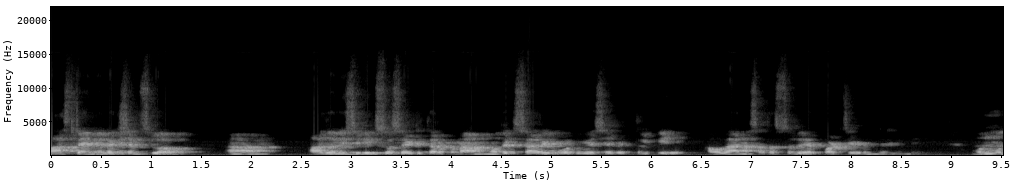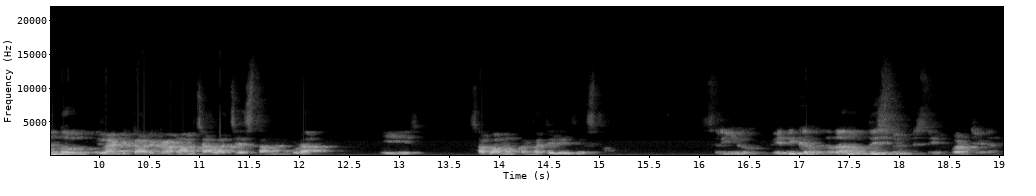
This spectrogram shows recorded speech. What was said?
లాస్ట్ టైం ఎలక్షన్స్లో ఆధోని సివిక్ సొసైటీ తరఫున మొదటిసారి ఓటు వేసే వ్యక్తులకి అవగాహన సదస్సులు ఏర్పాటు చేయడం జరిగింది. మున్ముందు ఇలాంటి కార్యక్రమాలు చాలా చేస్తామని కూడా ఈ సభాముఖంగా తెలియజేస్తాం. వేదిక ప్రధాన ఉద్దేశం ఏంటి ఏర్పాటు చేయడానికి?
